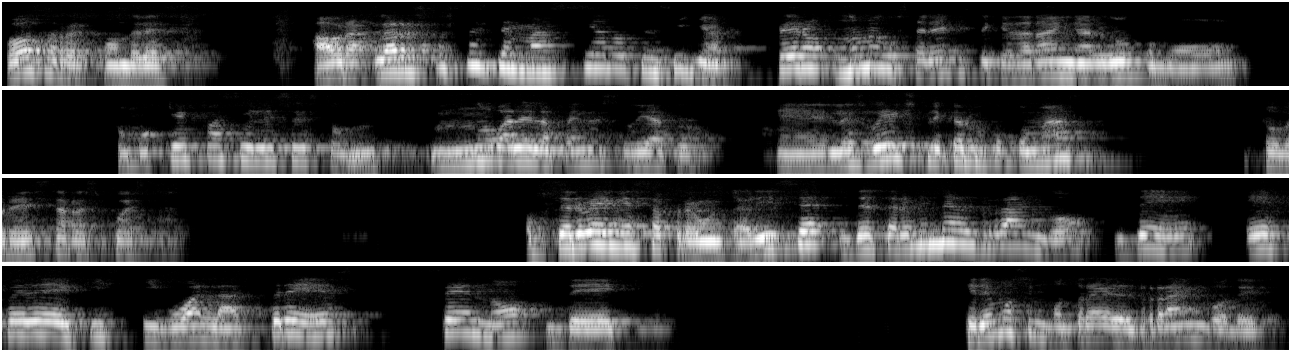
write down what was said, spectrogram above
Vamos a responder esto. Ahora, la respuesta es demasiado sencilla, pero no me gustaría que se quedara en algo como, como qué fácil es esto, no vale la pena estudiarlo. Eh, les voy a explicar un poco más sobre esta respuesta. Observen esta pregunta. Dice, determina el rango de f de x igual a 3 seno de x. Queremos encontrar el rango de.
